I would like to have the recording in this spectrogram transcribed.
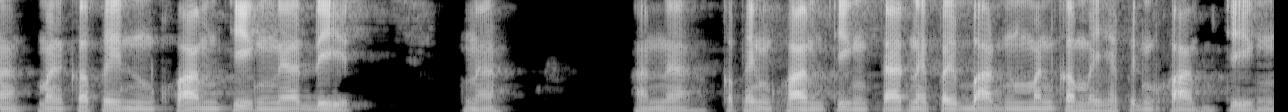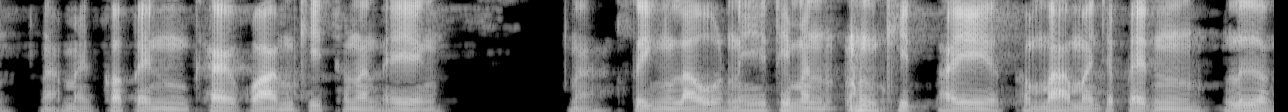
นะมันก็เป็นความจริงในอดีตนะอันนี้ก็เป็นความจริงแต่ในปัจจุบันมันก็ไม่ใช่เป็นความจริงนะมันก็เป็นแค่ความคิดเท่านั้นเองนะสิ่งเหล่านี้ที่มันคิดไปสมมติมันจะเป็นเรื่อง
